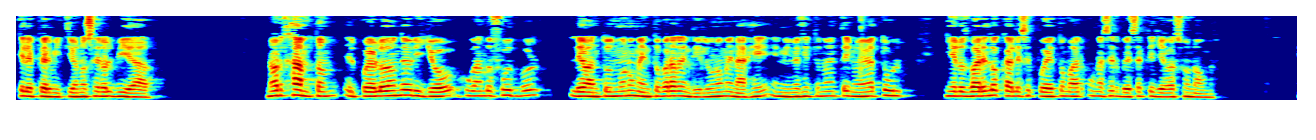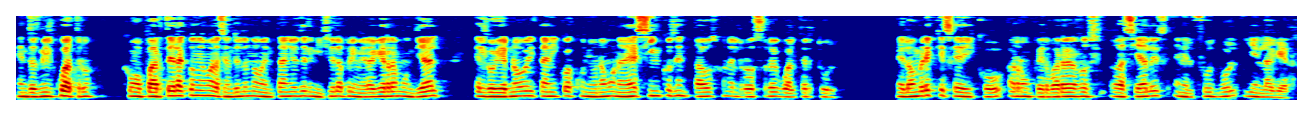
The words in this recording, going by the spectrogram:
que le permitió no ser olvidado. Northampton, el pueblo donde brilló jugando fútbol, levantó un monumento para rendirle un homenaje en 1999 a Tull y en los bares locales se puede tomar una cerveza que lleva su nombre. En 2004, como parte de la conmemoración de los 90 años del inicio de la Primera Guerra Mundial, el gobierno británico acuñó una moneda de 5 centavos con el rostro de Walter Tull, el hombre que se dedicó a romper barreras raciales en el fútbol y en la guerra.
